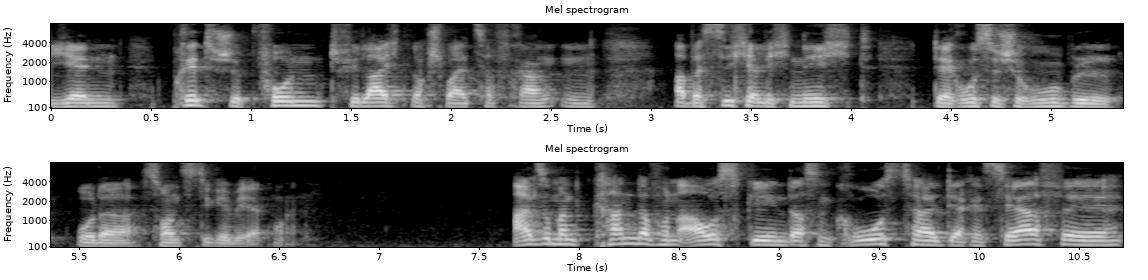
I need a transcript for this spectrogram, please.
Yen, britische Pfund, vielleicht noch Schweizer Franken, aber sicherlich nicht der russische Rubel oder sonstige Währungen. Also man kann davon ausgehen, dass ein Großteil der Reserve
